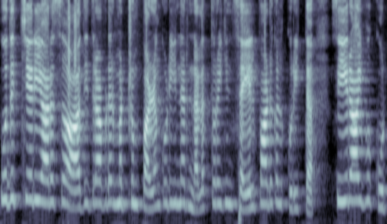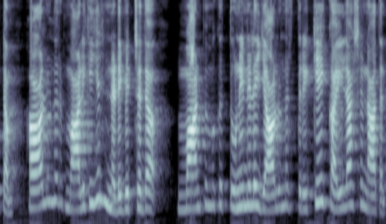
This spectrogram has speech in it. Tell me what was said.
புதுச்சேரி அரசு ஆதிதிராவிடர் மற்றும் பழங்குடியினர் நலத்துறையின் செயல்பாடுகள் குறித்த சீராய்வு கூட்டம் ஆளுநர் மாளிகையில் நடைபெற்றது. மாண்புமிகு துணைநிலை ஆளுநர் திரு. கே. கைலாசநாதன்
